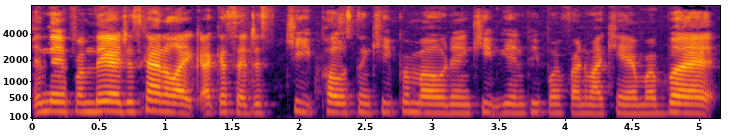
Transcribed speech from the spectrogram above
and then from there, just kind of like like I said, just keep posting, keep promoting, keep getting people in front of my camera, but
